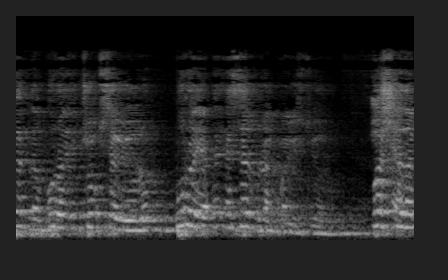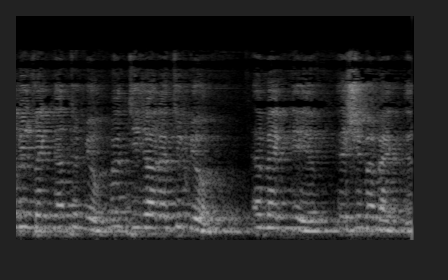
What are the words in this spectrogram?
Ben de burayı çok seviyorum. Buraya da eser bırakmak istiyorum. Başka da bir beklentim yok. Ben ticaretim yok. Emekliyim. Eşim emekli.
